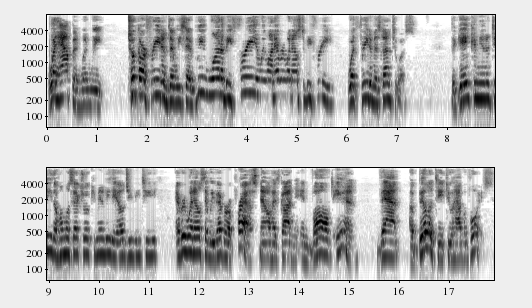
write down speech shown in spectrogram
what happened when we took our freedoms and we said, we want to be free and we want everyone else to be free, what freedom has done to us. The gay community, the homosexual community, the LGBT, everyone else that we've ever oppressed now has gotten involved in that ability to have a voice.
